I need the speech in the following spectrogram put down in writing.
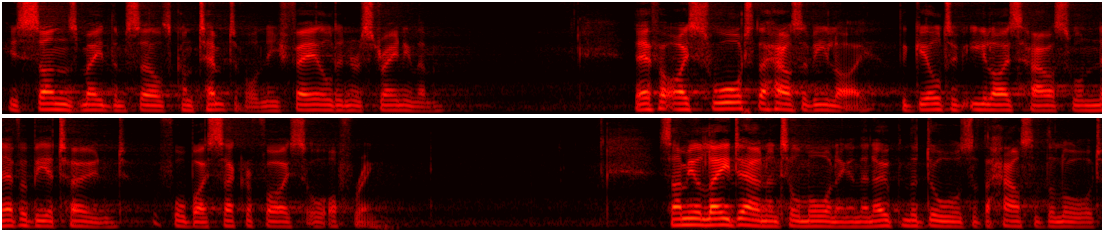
His sons made themselves contemptible, and he failed in restraining them. Therefore I swore to the house of Eli, the guilt of Eli's house will never be atoned for by sacrifice or offering. Samuel lay down until morning and then opened the doors of the house of the Lord.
